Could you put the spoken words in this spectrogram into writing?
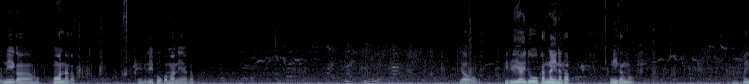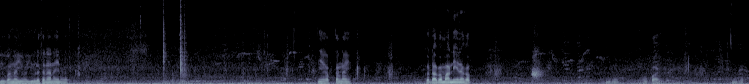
ตรงนี้ก็ฮ้อนนะครับนี่ปีลีปลูกประมาณนี้ครับเดี๋ยวพี่ลีให้ดูข้างในนะครับ อันนี้ข้างนอกให้ดูข้างในว่อยู่ลักษณะไหนนะครับเนี่ยครับข้างใน ก็ได้ประมาณนี้นะครับออกไป นะครับ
